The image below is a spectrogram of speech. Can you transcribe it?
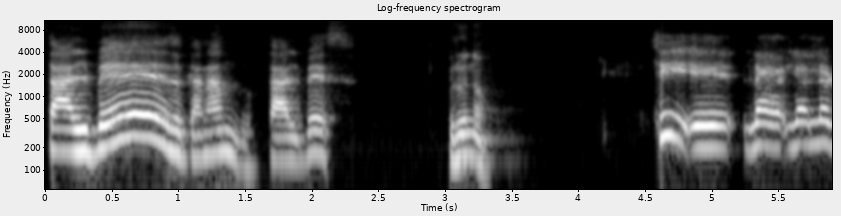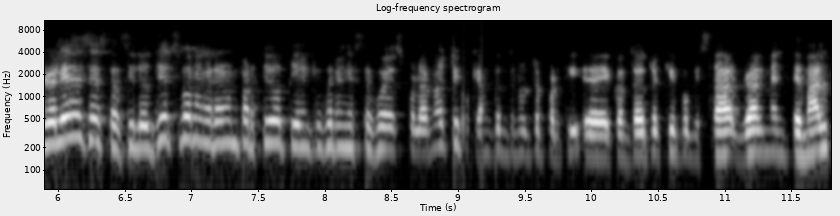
tal vez ganando, tal vez. Bruno. Sí, eh, la, la, realidad es esta. Si los Jets van a ganar un partido, tienen que ser en este jueves por la noche porque han contra otro, eh, contra otro equipo que está realmente mal.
